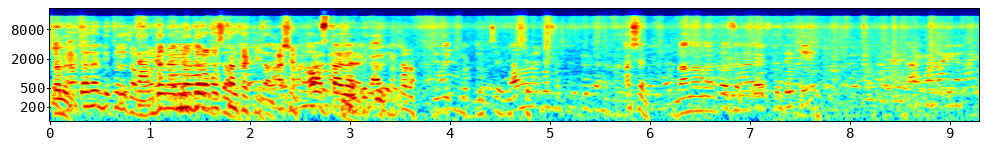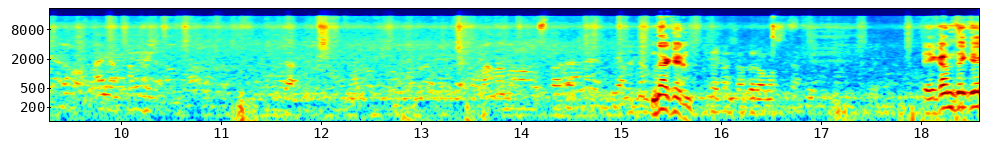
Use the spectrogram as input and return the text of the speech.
চলেন। ভিতরে যাব। ওদের আপনাদের অবস্থানটা কি? আসেন। চলো বানানো দেখি। দেখেন, এখান থেকে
